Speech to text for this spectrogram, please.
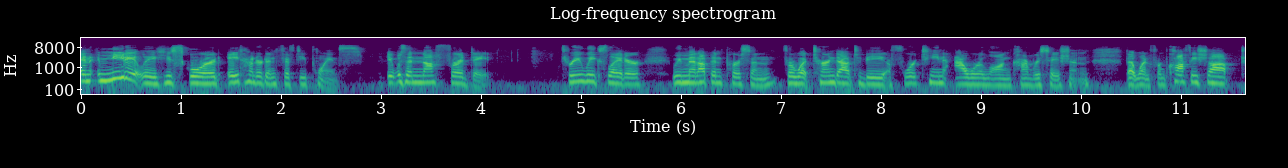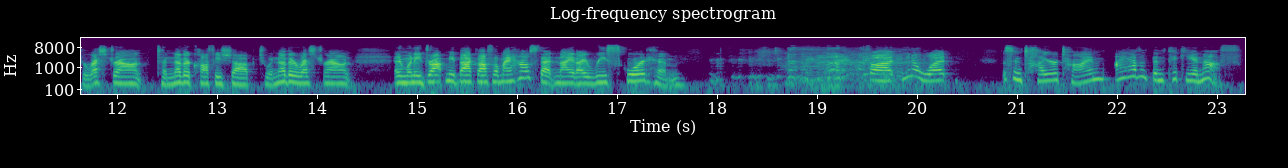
And immediately he scored 850 points. It was enough for a date. Three weeks later, we met up in person for what turned out to be a 14 hour long conversation that went from coffee shop to restaurant to another coffee shop to another restaurant. And when he dropped me back off at my house that night, I rescored him. Thought, you know what? This entire time, I haven't been picky enough.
